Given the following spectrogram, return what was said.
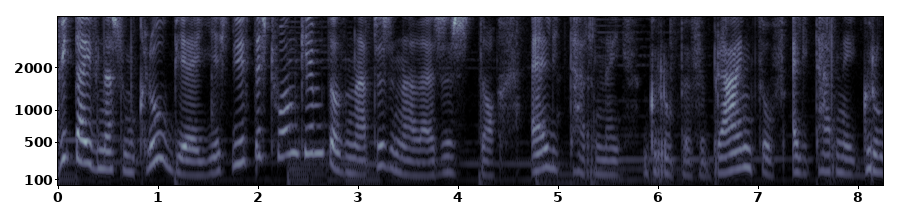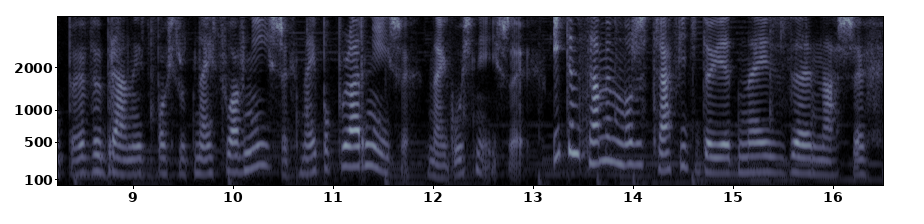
Witaj w naszym klubie. Jeśli jesteś członkiem, to znaczy, że należysz do elitarnej grupy wybrańców, elitarnej grupy wybranej spośród najsławniejszych, najpopularniejszych, najgłośniejszych. I tym samym możesz trafić do jednej z naszych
